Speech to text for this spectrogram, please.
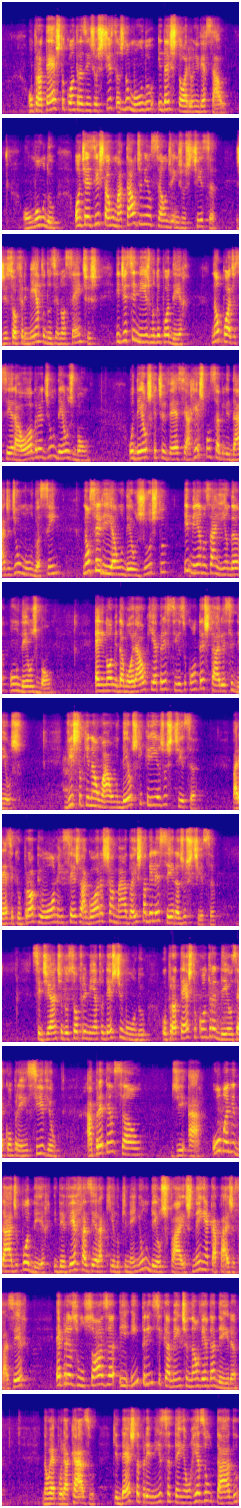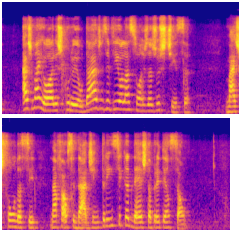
um protesto contra as injustiças do mundo e da história universal. Um mundo onde exista uma tal dimensão de injustiça, de sofrimento dos inocentes e de cinismo do poder, não pode ser a obra de um Deus bom. O Deus que tivesse a responsabilidade de um mundo assim não seria um Deus justo e menos ainda um Deus bom. É em nome da moral que é preciso contestar esse Deus, visto que não há um Deus que cria justiça. Parece que o próprio homem seja agora chamado a estabelecer a justiça. Se diante do sofrimento deste mundo o protesto contra Deus é compreensível, a pretensão de a humanidade poder e dever fazer aquilo que nenhum Deus faz nem é capaz de fazer é presunçosa e intrinsecamente não verdadeira. Não é por acaso que desta premissa tenham resultado as maiores crueldades e violações da justiça, mas funda-se na falsidade intrínseca desta pretensão.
